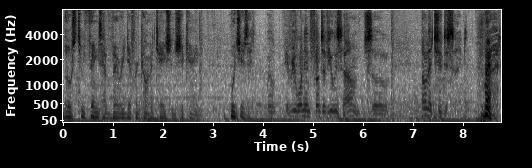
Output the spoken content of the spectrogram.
Those two things have very different connotations, Chikane. Which is it? Well, everyone in front of you is armed, so I'll let you decide. Right.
